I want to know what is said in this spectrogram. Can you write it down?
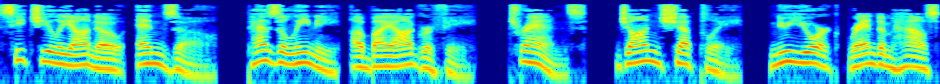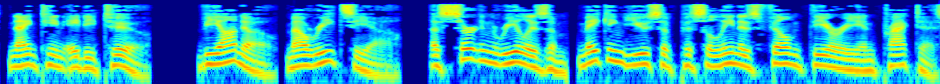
Siciliano, Enzo. Pasolini, A Biography. Trans. John Shepley. New York, Random House, 1982. Viano, Maurizio. A Certain Realism, Making Use of Pasolini's Film Theory and Practice.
